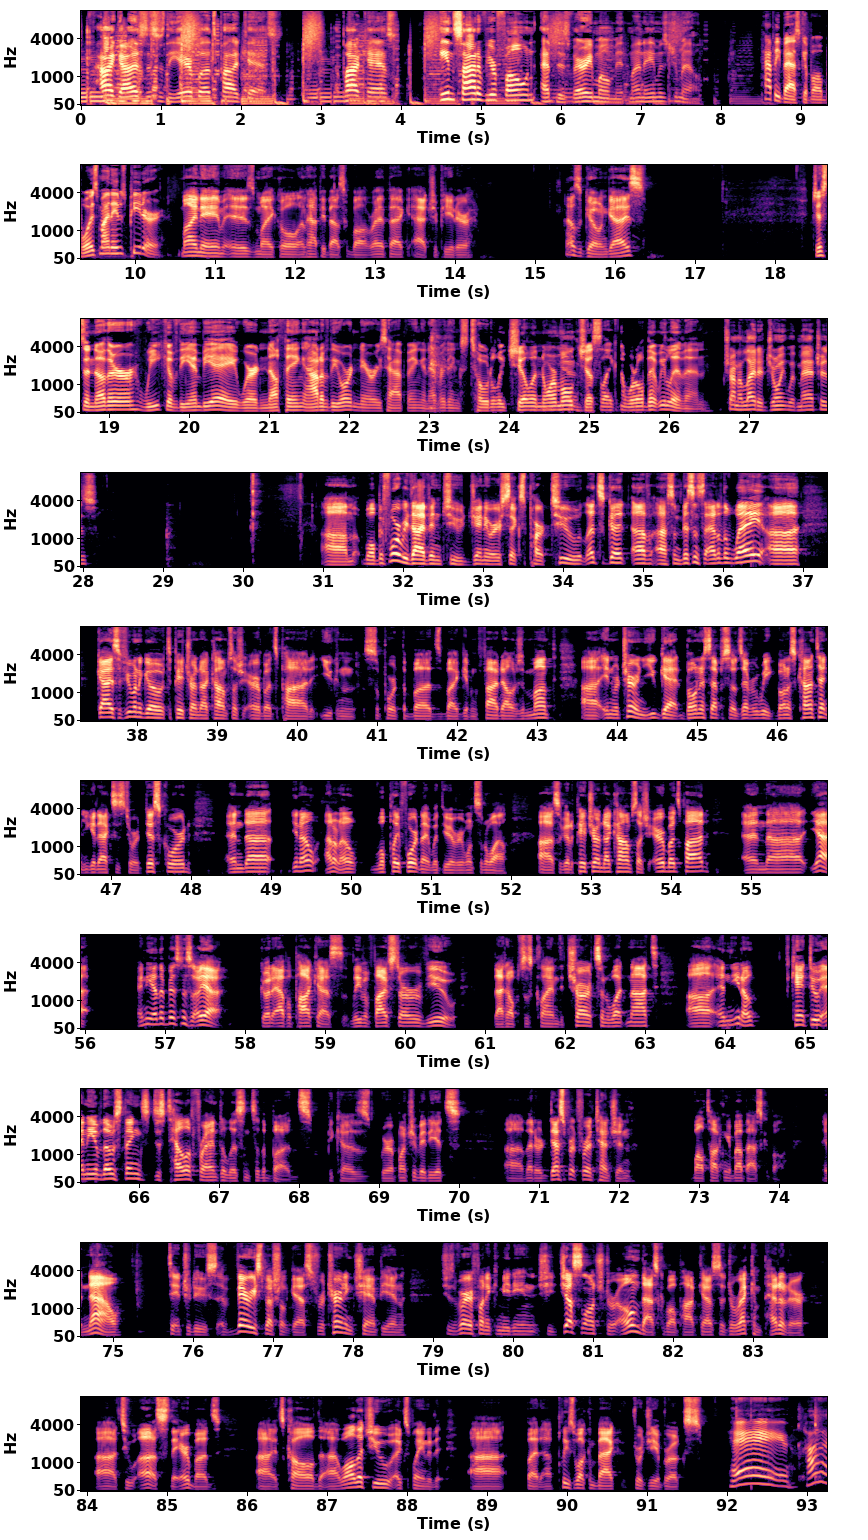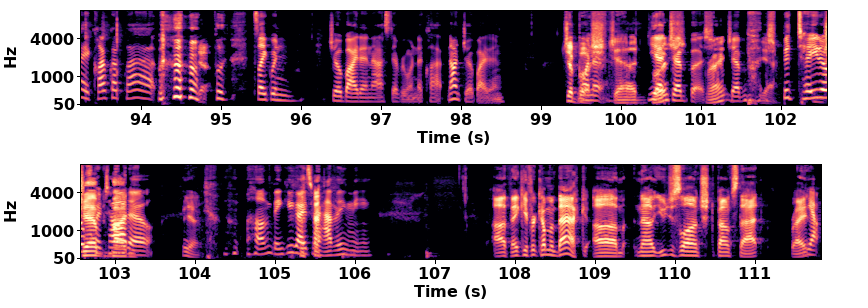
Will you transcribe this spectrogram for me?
Hi, guys. This is the Airbuds Podcast, a podcast inside of your phone at this very moment. My name is Jamel. Happy basketball, boys. My name's Peter. My name is Michael, and happy basketball. Right back at you, Peter. How's it going, guys? Just another week of the NBA where nothing out of the ordinary is happening and everything's totally chill and normal, Yeah. just like the world that we live in. I'm trying to light a joint with matches. Um, well, before we dive into January 6th, part two, let's get uh, uh, some business out of the way. Uh, guys, if you want to go to patreon.com slash airbudspod, you can support the buds by giving $5 a month. Uh, in return, you get bonus episodes every week, bonus content. You get access to our Discord. And, uh, you know, I don't know, we'll play Fortnite with you every once in a while. Uh, so go to patreon.com slash airbudspod. And, yeah, any other business? Oh, yeah. Go to Apple Podcasts, leave a five star review. That helps us climb the charts and whatnot. Uh, and, you know, can't do any of those things, just tell a friend to listen to the buds because we're a bunch of idiots uh, that are desperate for attention while talking about basketball. And now, to introduce a very special guest, returning champion. She's a very funny comedian. She just launched her own basketball podcast, a direct competitor uh, to us, the Airbuds. Uh, it's called, uh, well, I'll let you explain it. But uh, please welcome back Georgea Brooks. Hey, hi, clap, clap, clap. It's like when Joe Biden asked everyone to clap. Not Joe Biden. Jeb Bush. Wanna- Jeb Yeah, Bush, Jeb Bush. right? Jeb Bush. Yeah. Potato, Jeb potato. Yeah. Um, thank you guys for having me. Uh, thank you for coming back. Um, now, you just launched Bounce That, right? Yeah,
